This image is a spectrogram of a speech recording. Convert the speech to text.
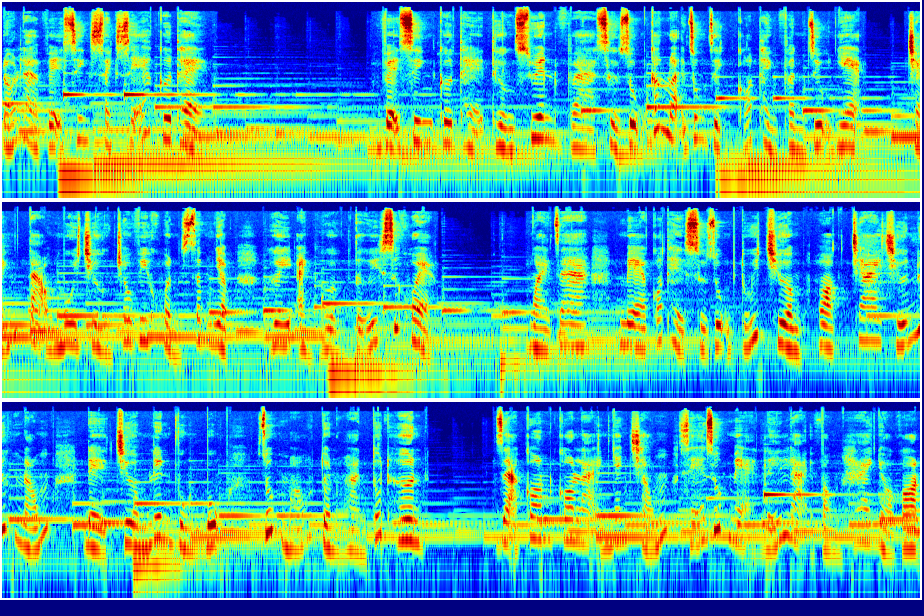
đó là vệ sinh sạch sẽ cơ thể. Vệ sinh cơ thể thường xuyên và sử dụng các loại dung dịch có thành phần dịu nhẹ, tránh tạo môi trường cho vi khuẩn xâm nhập, gây ảnh hưởng tới sức khỏe. Ngoài ra, mẹ có thể sử dụng túi trường hoặc chai chứa nước nóng để trường lên vùng bụng giúp máu tuần hoàn tốt hơn. Dạ con co lại nhanh chóng sẽ giúp mẹ lấy lại vòng hai nhỏ gọn.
